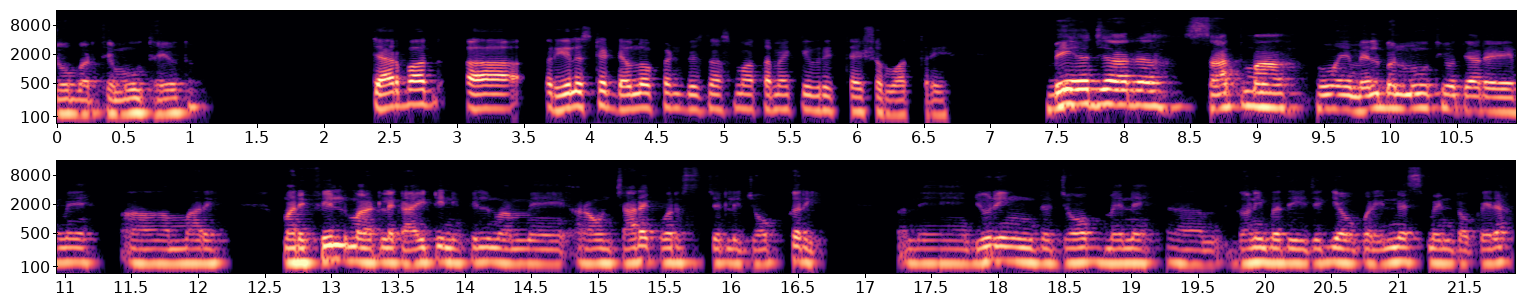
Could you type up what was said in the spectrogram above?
જોબ અર્થે મૂવ થયો હતો? ત્યારબાદ રિયલ એસ્ટેટ ડેવલપમેન્ટ બિઝનેસમાં તમે કેવી રીતે શરૂઆત કરી? બે હજાર સાતમાં હું એ મેલબર્ન મૂવ થયો ત્યારે મેં મારી મારી ફિલ્ડમાં એટલે કે આઈટીની ફિલ્ડમાં મેં અરાઉન્ડ ચારેક વર્ષ જેટલી જોબ કરી. અને ડ્યુરિંગ ધ જોબ મેને ઘણી બધી જગ્યા ઉપર ઇન્વેસ્ટમેન્ટો કર્યા.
